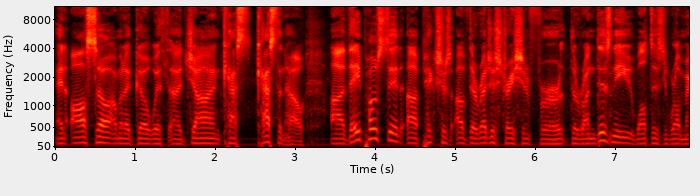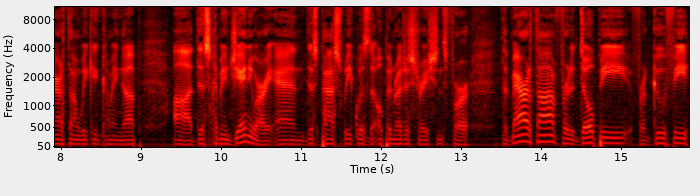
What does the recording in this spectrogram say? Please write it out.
and also I'm going to go with uh, John Cast- Castanho. Uh, they posted uh, pictures of their registration for the Run Disney Walt Disney World Marathon weekend coming up uh, this coming January. And this past week was the open registrations for the marathon, for the Dopey, for Goofy.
